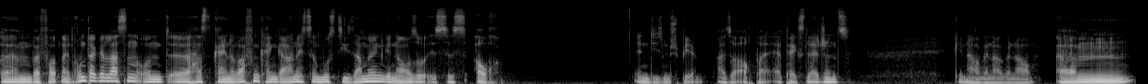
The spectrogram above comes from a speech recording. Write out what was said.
ähm, bei Fortnite runtergelassen und äh, hast keine Waffen, kein gar nichts und musst die sammeln. Genauso ist es auch in diesem Spiel. Also auch bei Apex Legends. Genau, genau, genau. Ähm,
